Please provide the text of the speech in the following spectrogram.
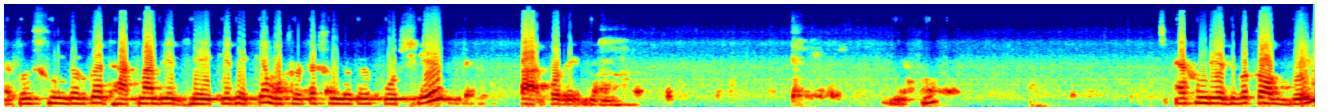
এখন সুন্দর করে ঢাকনা দিয়ে ঢেকে ঢেকে মশলাটা সুন্দর করে কষিয়ে তারপরে এখন দিয়ে দেবো টক দই।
